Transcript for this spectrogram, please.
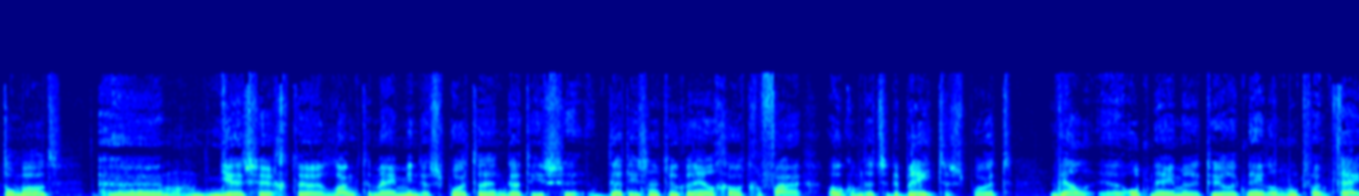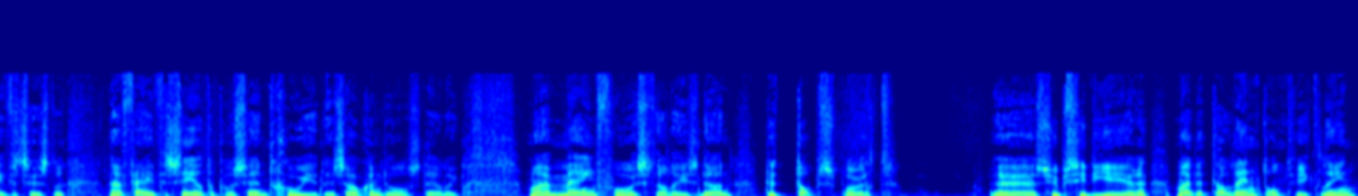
Tom Boot? Uh, jij zegt uh, lang termijn minder sporten. Dat is, uh, dat is natuurlijk een heel groot gevaar. Ook omdat ze de breedte sport wel opnemen natuurlijk. Nederland moet van 65 naar 75 procent groeien. Dat is ook een doelstelling. Maar mijn voorstel is dan de topsport subsidiëren... maar de talentontwikkeling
